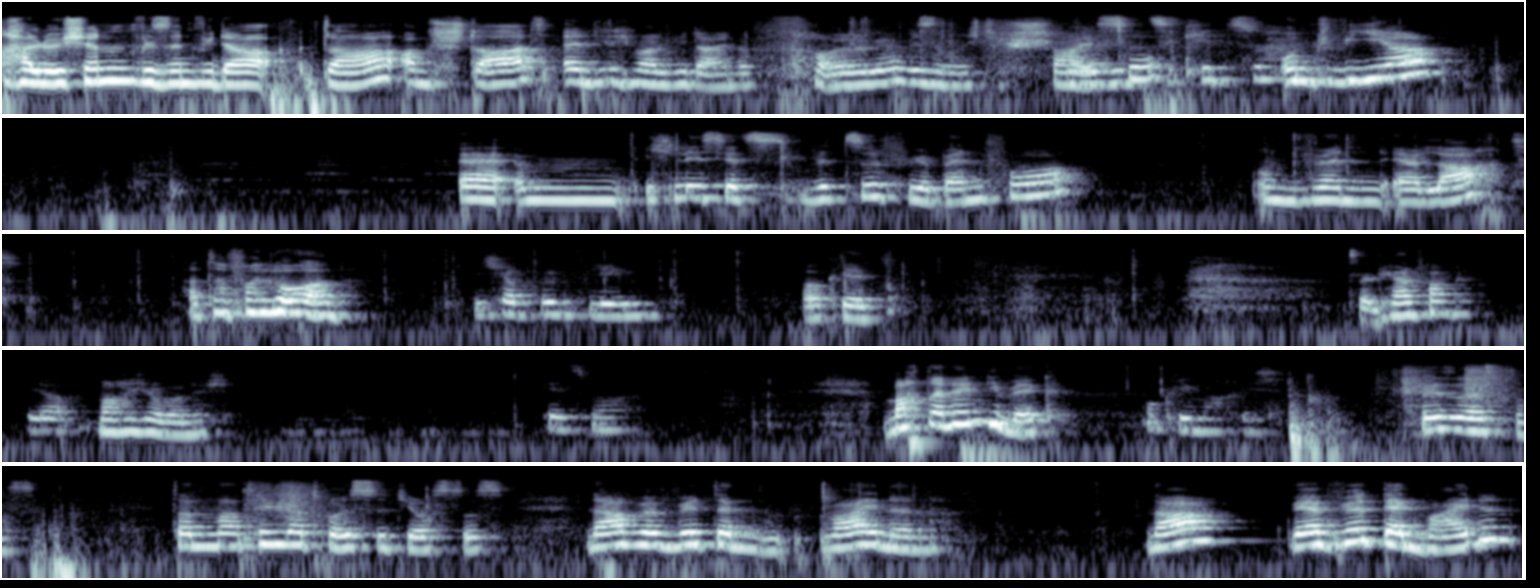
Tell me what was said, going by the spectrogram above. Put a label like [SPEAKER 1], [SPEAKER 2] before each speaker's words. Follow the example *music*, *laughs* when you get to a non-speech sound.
[SPEAKER 1] Hallöchen, wir sind wieder da am Start. Endlich mal wieder eine Folge. Wir sind richtig scheiße. Und wir. Äh, ähm, ich lese jetzt Witze für Ben vor. Und wenn er lacht, hat er verloren.
[SPEAKER 2] Ich habe fünf Leben.
[SPEAKER 1] Okay. Soll ich anfangen?
[SPEAKER 2] Ja.
[SPEAKER 1] Mache ich aber nicht.
[SPEAKER 2] Jetzt mach.
[SPEAKER 1] Mach dein Handy weg.
[SPEAKER 2] Okay, mach ich.
[SPEAKER 1] Besser ist das. Dann Mathilda tröstet Justus. Na, wer wird denn weinen? Na, wer wird denn weinen?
